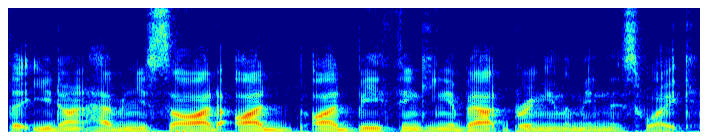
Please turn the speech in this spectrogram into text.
that you don't have in your side, I'd I'd be thinking about bringing them in this week.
